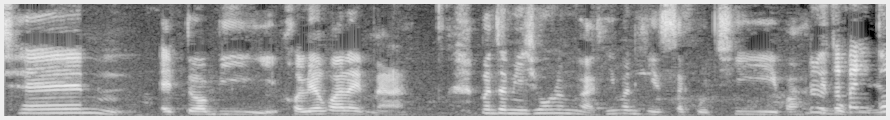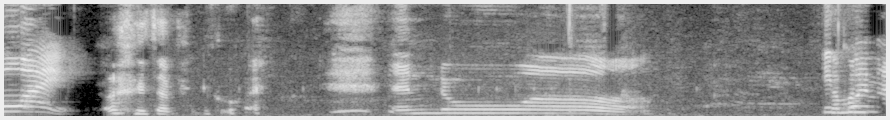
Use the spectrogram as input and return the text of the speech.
เช่นไอตัวบีเขาเรียกว่าอะไรนะ มันจะมีช่วงหนึ่งอะที่มันฮิตสกุชชี่ปะหรือจะเป็นกล้วย เออจะเป็นกล้วย เอ็นดูอะ กินกล้วยไหม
